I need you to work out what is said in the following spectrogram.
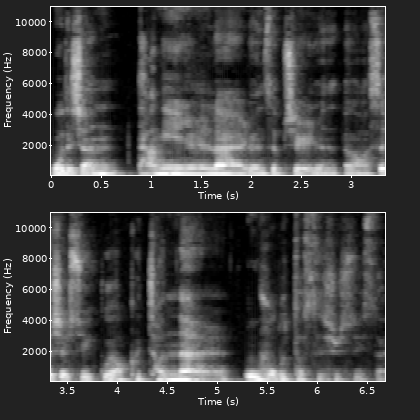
오디션 당일날 연습실 연- 어, 쓰실 수 있고요. 그 전날 오후부터 쓰실 수 있어요.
